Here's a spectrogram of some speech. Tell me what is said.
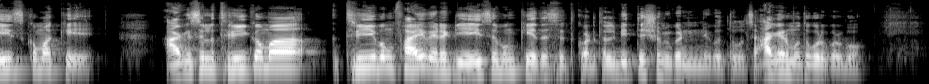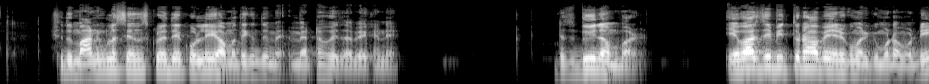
এইচ কমা কে আগে ছিল থ্রি কমা থ্রি এবং ফাইভ এটা কি এইচ এবং কে তে সেট করে। তাহলে বৃত্তের সমীকরণ নির্ণয় করতে বলছে। আগের মতো করে করব। শুধু মানগুলো চেঞ্জ করে দিয়ে করলেই আমাদের কিন্তু ম্যাটটা হয়ে যাবে এখানে। এটা দুই নম্বর এবার যে বৃত্তটা হবে এরকম আর কি মোটামুটি।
